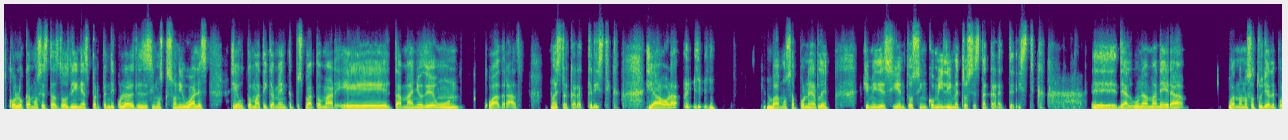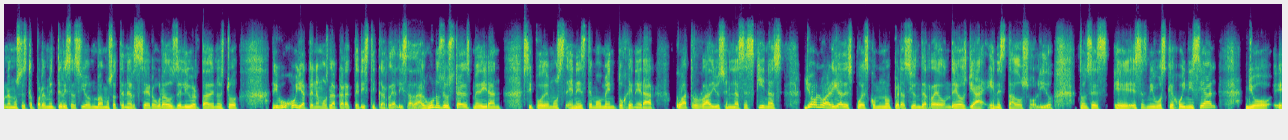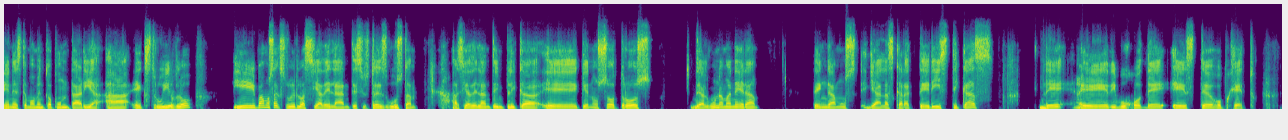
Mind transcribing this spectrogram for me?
colocamos estas dos líneas perpendiculares, les decimos que son iguales y automáticamente pues va a tomar el tamaño de un cuadrado, nuestra característica. Y ahora vamos a ponerle que mide 105 milímetros esta característica. Eh, de alguna manera, cuando nosotros ya le ponemos esta parametrización, vamos a tener cero grados de libertad en nuestro dibujo. Ya tenemos la característica realizada. Algunos de ustedes me dirán si podemos en este momento generar cuatro radios en las esquinas. Yo lo haría después con una operación de redondeos ya en estado sólido. Entonces, eh, ese es mi bosquejo inicial. Yo en este momento apuntaría a extruirlo y vamos a extruirlo hacia adelante, si ustedes gustan. Hacia adelante implica eh, que nosotros, de alguna manera, tengamos ya las características de eh, dibujo de este objeto.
